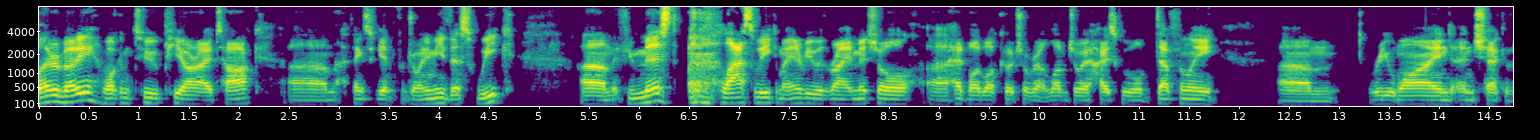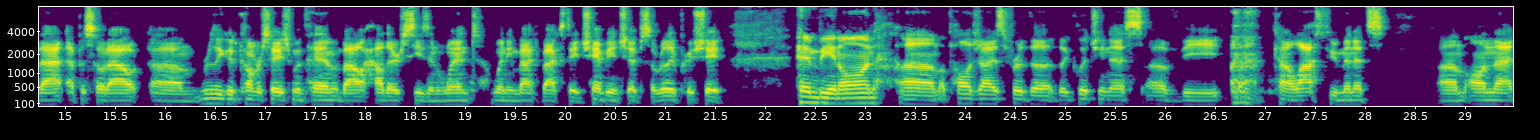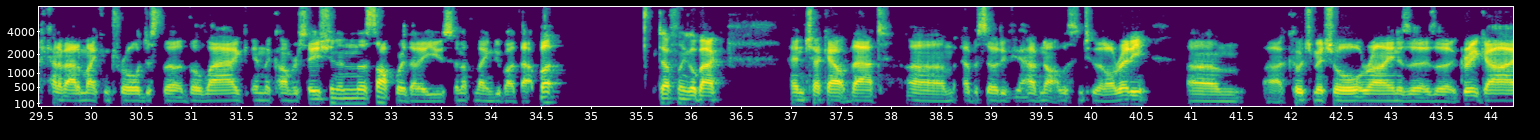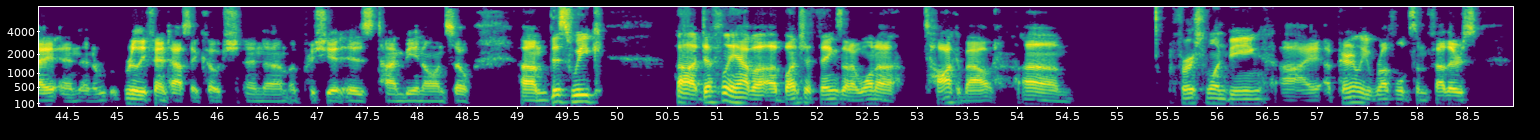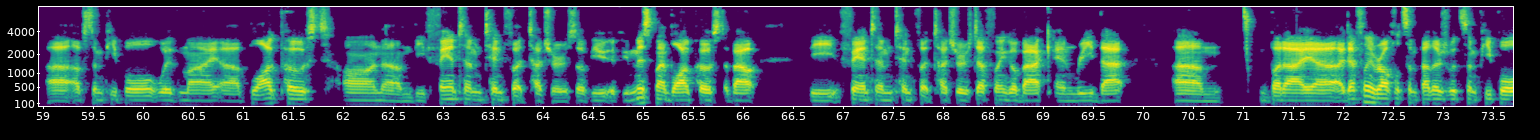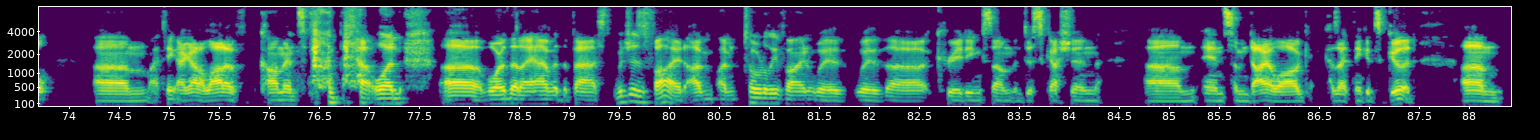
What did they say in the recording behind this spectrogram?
Hello, everybody. Welcome to PRI Talk. Um, thanks again for joining me this week. Um, if you missed last week, my interview with Ryan Mitchell, uh, head volleyball coach over at Lovejoy High School, definitely um, rewind and check that episode out. Um, really good conversation with him about how their season went, winning back to back state championships. So, really appreciate him being on. Um, apologize for the the glitchiness of the kind of last few minutes um, on that kind of out of my control, just the the lag in the conversation and the software that I use. So nothing I can do about that. But definitely go back and check out that um, episode if you have not listened to that already. Um, uh, coach Mitchell Ryan is a, is a great guy and, and a really fantastic coach, and um, appreciate his time being on. So um, this week, uh, definitely have a, a, bunch of things that I want to talk about. Um, First one being, I apparently ruffled some feathers uh, of some people with my uh, blog post on um, the Phantom 10 foot toucher. So if you if you missed my blog post about the Phantom 10 foot touchers, definitely go back and read that. Um, but I, uh, I definitely ruffled some feathers with some people. Um, I think I got a lot of comments about that one uh, more than I have in the past, which is fine. I'm I'm totally fine with with uh, creating some discussion um, and some dialogue because I think it's good. Um,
